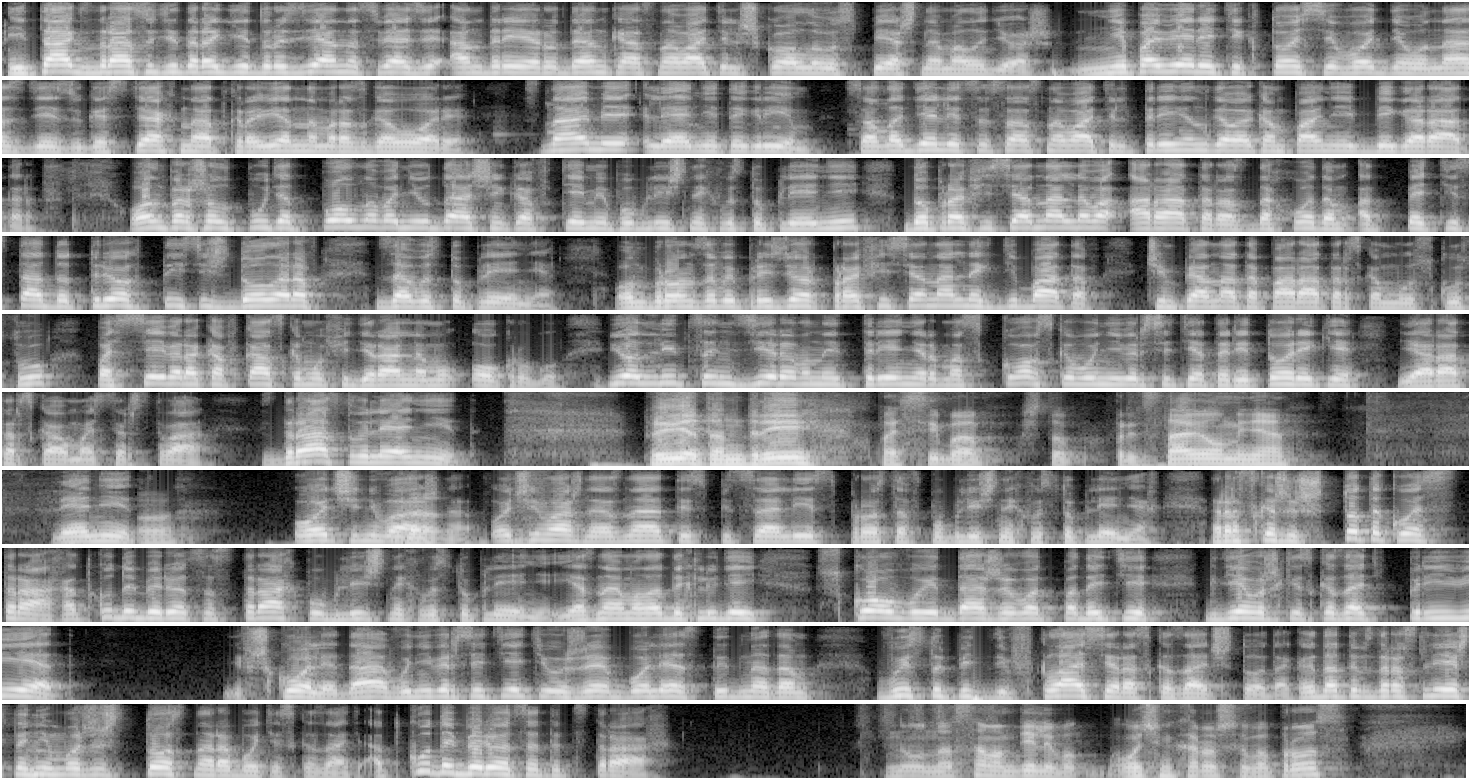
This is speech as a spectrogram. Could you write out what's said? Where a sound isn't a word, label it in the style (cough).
Итак, здравствуйте, дорогие друзья, на связи Андрей Руденко, основатель школы «Успешная молодежь». Не поверите, кто сегодня у нас здесь в гостях на откровенном разговоре. С нами Леонид Игрим, совладелец и сооснователь тренинговой компании «Бигаратор». Он прошел путь от полного неудачника в теме публичных выступлений до профессионального оратора с доходом от 500 до 3000 долларов за выступление. Он бронзовый призер профессиональных дебатов чемпионата по ораторскому искусству по Северо-Кавказскому федеральному округу. И он лицензированный тренер Московского университета риторики и ораторского мастерства. Здравствуй, Леонид! Привет, Андрей. Спасибо, что представил меня. Леонид, очень важно, да. очень важно. Я знаю, ты специалист просто в публичных выступлениях. Расскажи, что такое страх? Откуда берется страх публичных выступлений? Я знаю, молодых людей сковывает даже вот подойти к девушке и сказать «привет» в школе, да, в университете уже более стыдно там выступить в классе, рассказать что-то. Когда ты взрослеешь, ты не можешь тост на работе сказать. Откуда берется этот страх? Ну, на самом деле, очень хороший вопрос.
